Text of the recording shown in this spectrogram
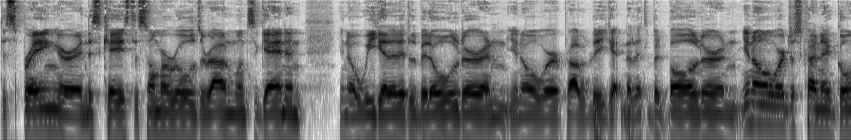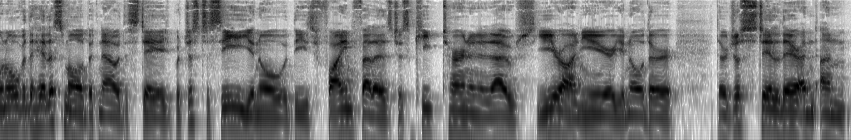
the spring or in this case the summer rolls around once again, and you know, we get a little bit older and, you know, we're probably getting a little bit bolder and, you know, we're just kind of going over the hill a small bit now at the stage. But just to see, you know, these fine fellas just keep turning it out year on year, you know, they're, they're just still there and, and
